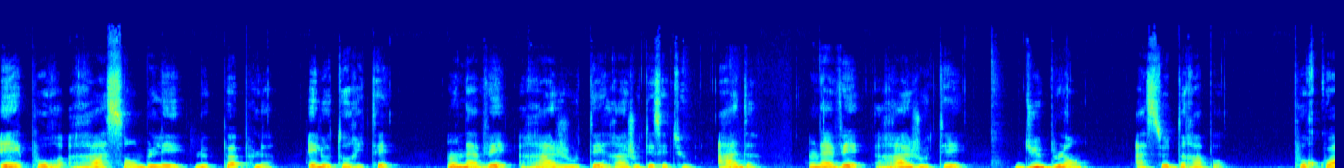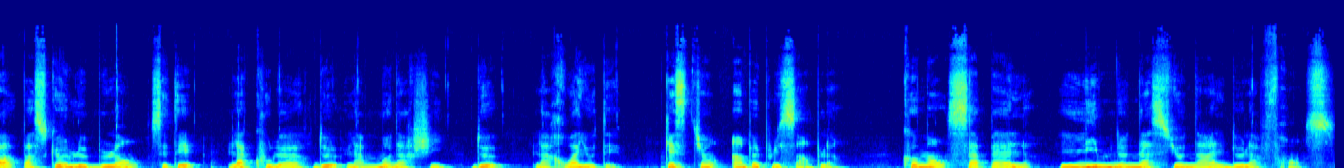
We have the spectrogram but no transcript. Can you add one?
Et pour rassembler le peuple et l'autorité, on avait rajouté, rajouté c'est add, on avait rajouté du blanc à ce drapeau. Pourquoi? Parce que le blanc, c'était la couleur de la monarchie, de la royauté. Question un peu plus simple. Comment s'appelle l'hymne national de la France?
